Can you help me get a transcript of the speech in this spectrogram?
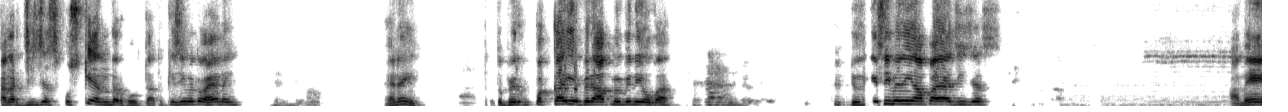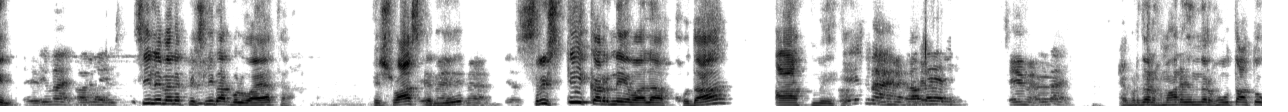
अगर जीजस उसके अंदर होता तो किसी में तो है नहीं है नहीं तो फिर पक्का ही है फिर आप में भी नहीं होगा क्योंकि किसी में नहीं आ पाया जीजस आमीन आमीन इसीलिए मैंने पिछली बार बुलवाया था विश्वास करिए सृष्टि करने वाला खुदा आप में है। ब्रदर हमारे अंदर होता तो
